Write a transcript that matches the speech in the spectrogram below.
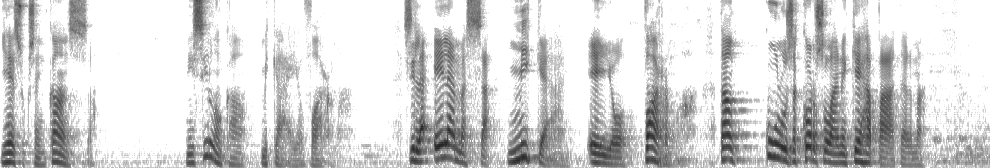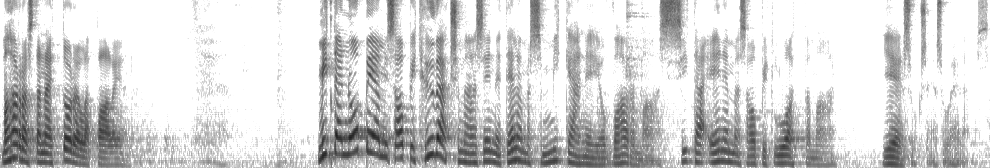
Jeesuksen kanssa, niin silloinkaan mikään ei ole varmaa. Sillä elämässä mikään ei ole varmaa. Tämä on kuuluisa korsolainen kehäpäätelmä. Mä harrastan näitä todella paljon. Mitä nopeammin sä opit hyväksymään sen, että elämässä mikään ei ole varmaa, sitä enemmän sä opit luottamaan Jeesukseen sun elämässä.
